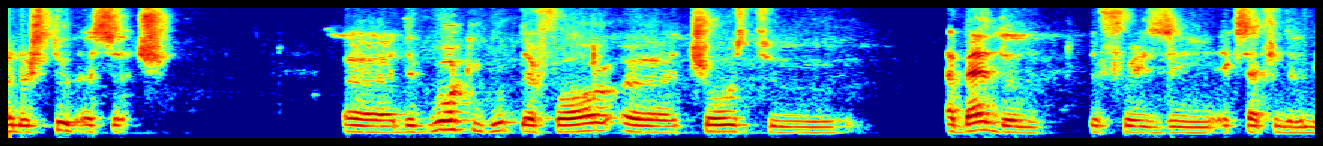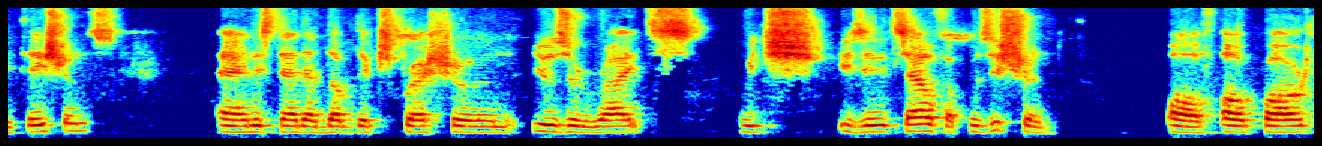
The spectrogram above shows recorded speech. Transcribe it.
understood as such. Uh, the working group, therefore, uh, chose to abandon the phrasing exceptions and limitations and instead adopt the expression user rights, which is in itself a position of our part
